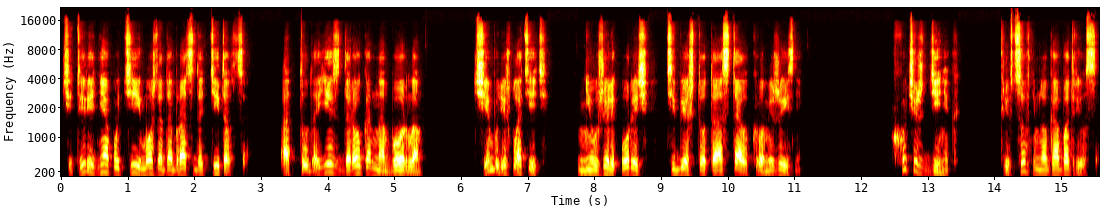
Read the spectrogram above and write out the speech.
Четыре дня пути можно добраться до Титовца. Оттуда есть дорога на Борло. Чем будешь платить? Неужели Орлич тебе что-то оставил, кроме жизни? Хочешь денег? Кривцов немного ободрился.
